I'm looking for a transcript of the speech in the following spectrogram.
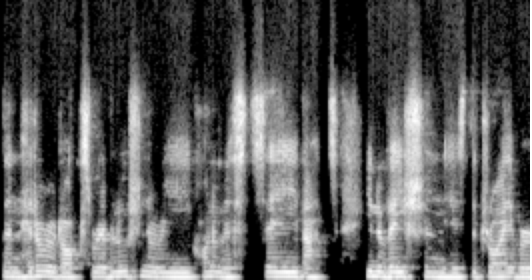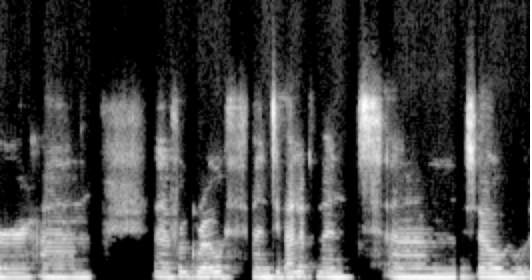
then heterodox revolutionary economists say that innovation is the driver um, uh, for growth and development. Um, so,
